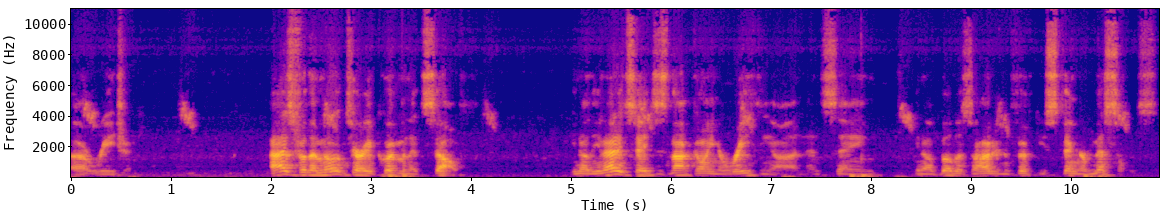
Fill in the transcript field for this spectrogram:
uh, region. As for the military equipment itself, you know, the United States is not going to Raytheon and saying, you know, build us 150 Stinger missiles.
